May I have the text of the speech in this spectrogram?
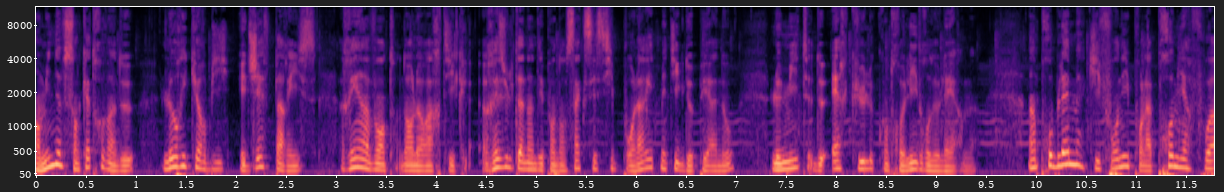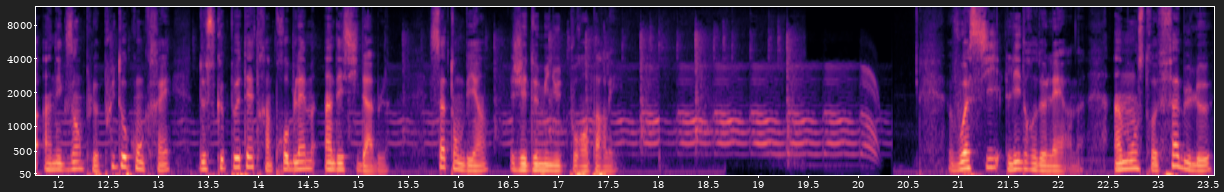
En 1982, Laurie Kirby et Jeff Paris réinventent dans leur article Résultat d'indépendance accessible pour l'arithmétique de Peano le mythe de Hercule contre l'hydre de Lerne. Un problème qui fournit pour la première fois un exemple plutôt concret de ce que peut être un problème indécidable. Ça tombe bien, j'ai deux minutes pour en parler. Voici l'hydre de Lerne, un monstre fabuleux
